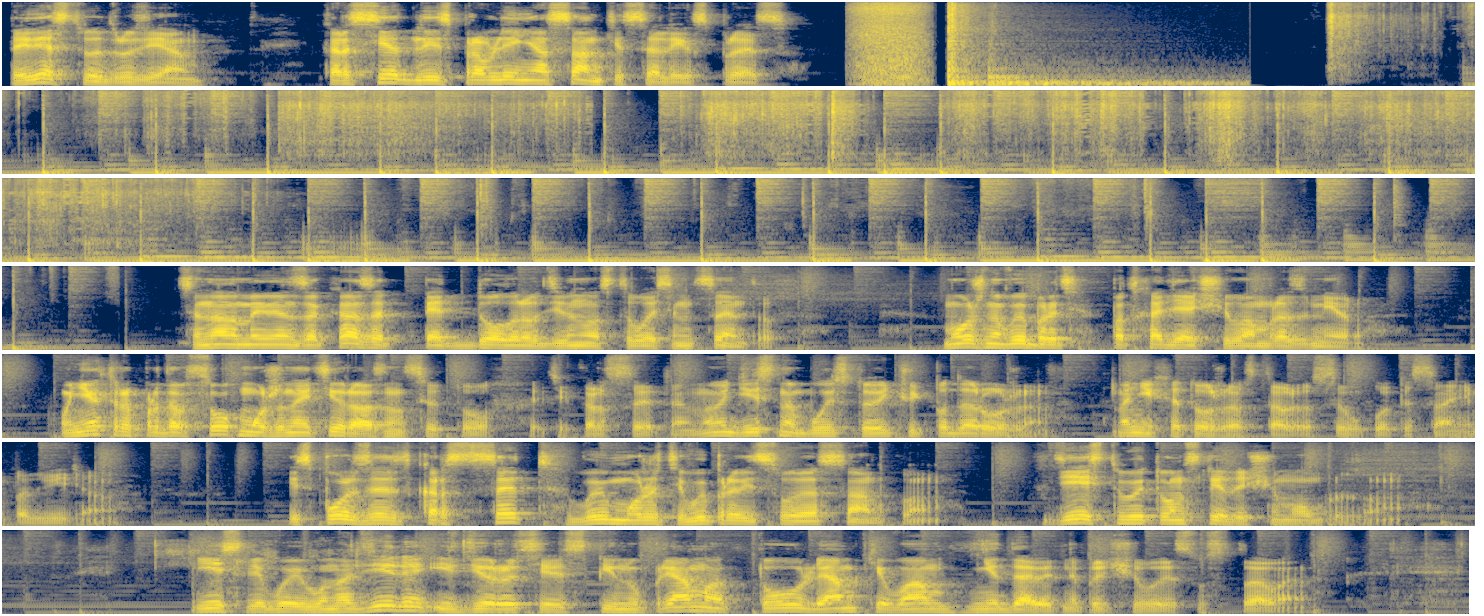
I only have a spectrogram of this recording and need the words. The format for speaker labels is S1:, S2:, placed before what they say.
S1: Приветствую, друзья! Корсет для исправления осанки с Алиэкспресс. Цена на момент заказа 5 долларов 98 центов. Можно выбрать подходящий вам размер. У некоторых продавцов можно найти разных цветов эти корсеты, но единственное будет стоить чуть подороже. На них я тоже оставлю ссылку в описании под видео. Используя этот корсет, вы можете выправить свою осанку. Действует он следующим образом. Если вы его надели и держите спину прямо, то лямки вам не давят на плечевые суставы.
